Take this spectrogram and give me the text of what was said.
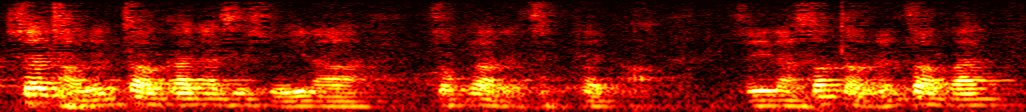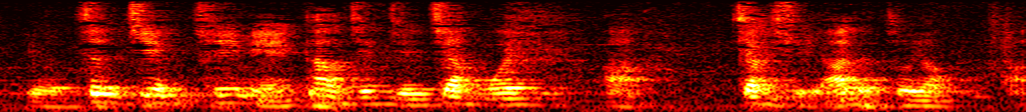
酸草人皂苷呢是属于呢中药的成分啊。所以呢，双枣仁皂苷有镇静、催眠、抗惊厥、降温啊、降血压的作用啊。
